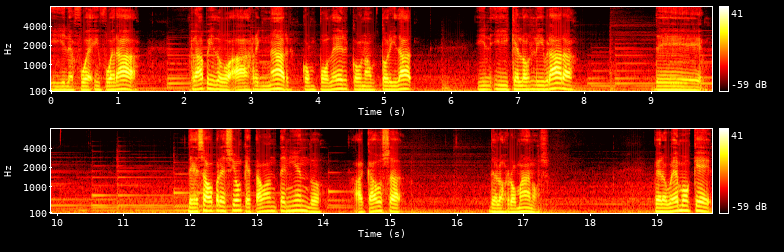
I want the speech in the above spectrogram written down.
y, le fue, y fuera rápido a reinar con poder, con autoridad y, y que los librara de, de esa opresión que estaban teniendo a causa de los romanos. Pero vemos que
